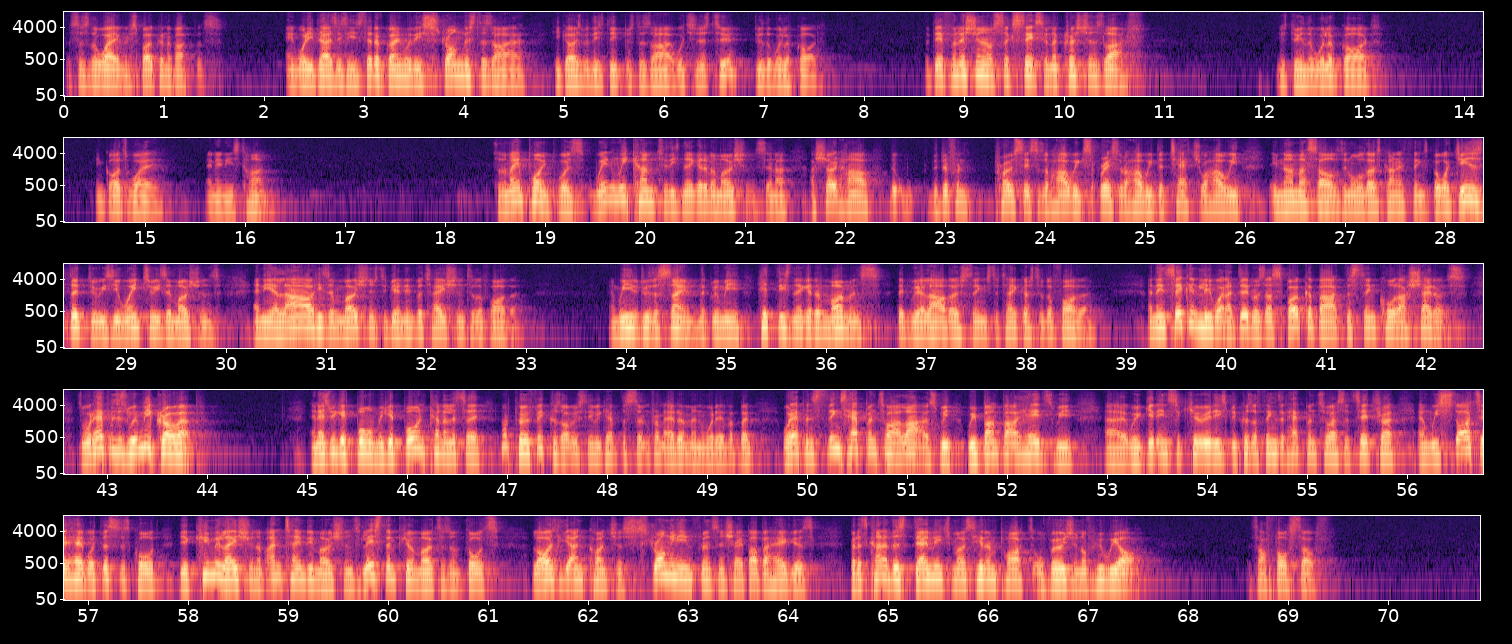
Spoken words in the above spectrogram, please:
This is the way. We've spoken about this. And what he does is, instead of going with his strongest desire, he goes with his deepest desire, which is to do the will of God. The definition of success in a Christian's life is doing the will of God in God's way and in his time. So the main point was when we come to these negative emotions, and I, I showed how the, the, different processes of how we express it or how we detach or how we numb ourselves and all those kind of things. But what Jesus did do is he went to his emotions and he allowed his emotions to be an invitation to the Father. And we need to do the same, that when we hit these negative moments, that we allow those things to take us to the Father. And then secondly, what I did was I spoke about this thing called our shadows. So what happens is when we grow up, and as we get born, we get born kind of, let's say, not perfect, because obviously we have the sin from Adam and whatever, but what happens, things happen to our lives. We, we bump our heads, we, uh, we get insecurities because of things that happen to us, etc. And we start to have what this is called the accumulation of untamed emotions, less than pure motives and thoughts, largely unconscious, strongly influence and shape our behaviors. But it's kind of this damaged, most hidden part or version of who we are. It's our false self.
